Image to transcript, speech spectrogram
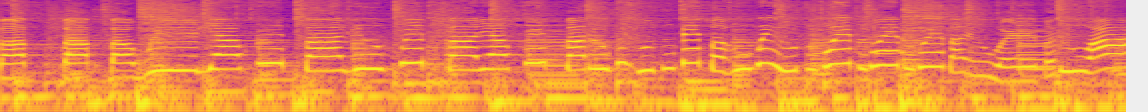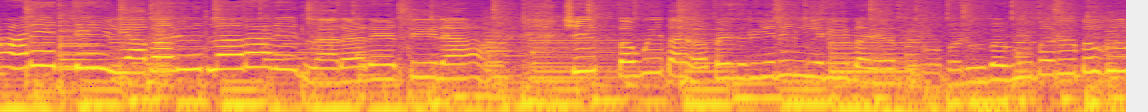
ba ba ba wee ya wee ba you wee ba ya wee ba do wee wee wee ba wee wee wee wee wee ba you wee ba do ah de de ya ba do la da de la da de de da she ba wee ba ba do ya de ya de ba ya ba do ba wee ba do ba wee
